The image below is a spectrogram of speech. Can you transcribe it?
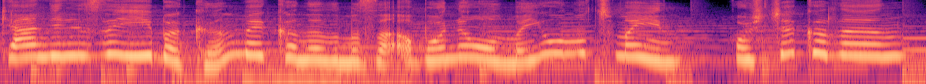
Kendinize iyi bakın ve kanalımıza abone olmayı unutmayın. Hoşçakalın.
